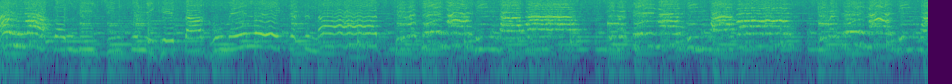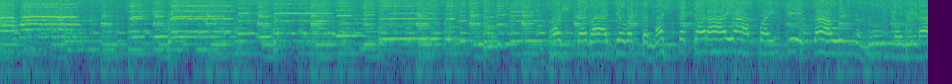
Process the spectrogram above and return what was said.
हल्ला करुणी जिंकून घेता घुमेल एकच भ्रष्ट राजवट नष्ट कराया पाहिजे उचलून विडा।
